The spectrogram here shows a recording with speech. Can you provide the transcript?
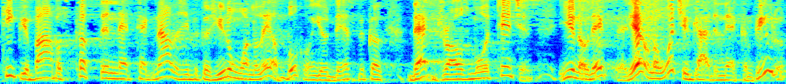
keep your Bibles tucked in that technology because you don't want to lay a book on your desk because that draws more attention. You know, they, they don't know what you got in that computer.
